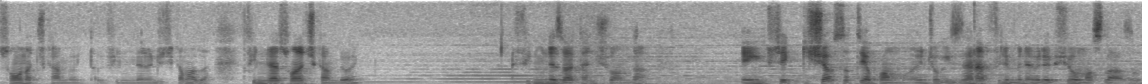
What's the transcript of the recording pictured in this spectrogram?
sonra çıkan bir oyun. Tabii filminden önce çıkamaz da. Filmden sonra çıkan bir oyun. Filminde zaten şu anda en yüksek gişe hasatı yapan mı? En çok izlenen filmine öyle bir şey olması lazım.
